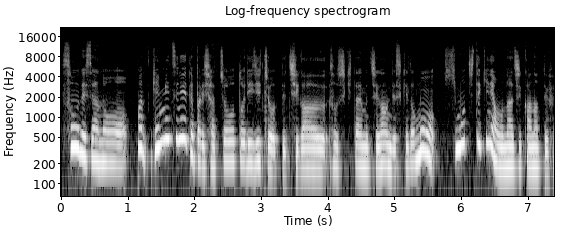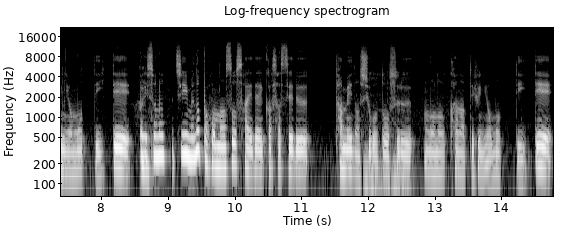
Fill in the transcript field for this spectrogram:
そうですあの、まあ、厳密に言うとやっぱり社長と理事長って違う組織体も違うんですけども気持ち的には同じかなというふうに思っていてやっぱりそのチームのパフォーマンスを最大化させるための仕事をするものかなというふうに思っていて。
